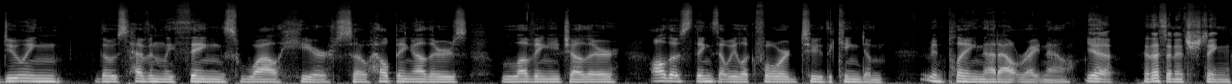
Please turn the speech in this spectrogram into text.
doing those heavenly things while here. So, helping others, loving each other, all those things that we look forward to the kingdom and playing that out right now. Yeah, and that's an interesting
